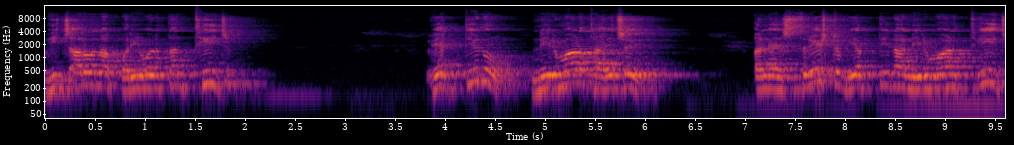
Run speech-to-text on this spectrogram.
વિચારોના પરિવર્તનથી જ વ્યક્તિનું નિર્માણ થાય છે અને શ્રેષ્ઠ વ્યક્તિના નિર્માણથી જ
